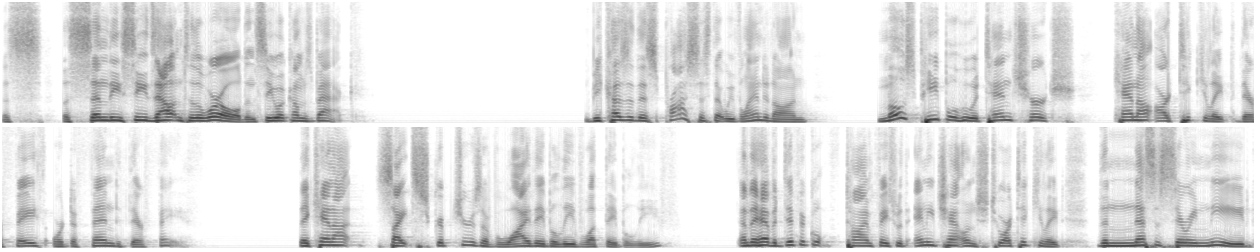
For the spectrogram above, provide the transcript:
Let's, let's send these seeds out into the world and see what comes back because of this process that we've landed on, most people who attend church cannot articulate their faith or defend their faith. They cannot cite scriptures of why they believe what they believe. And they have a difficult time faced with any challenge to articulate the necessary need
